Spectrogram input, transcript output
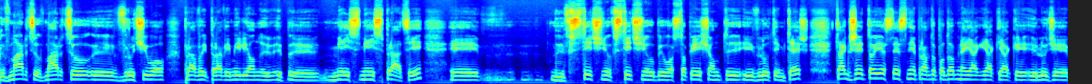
w marcu, w marcu y, wróciło prawie, prawie milion y, y, miejsc, miejsc pracy w styczniu, w styczniu było 150 i w lutym też. Także to jest, jest nieprawdopodobne, jak, jak, jak ludzie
